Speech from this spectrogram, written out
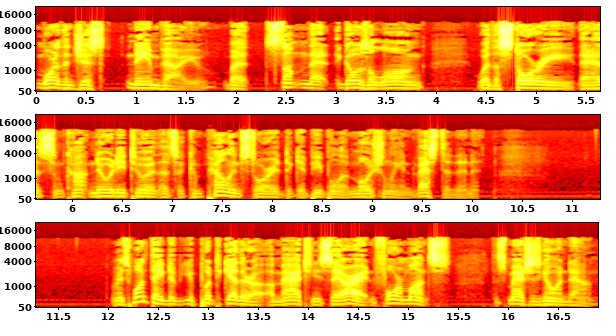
More than just name value, but something that goes along with a story that has some continuity to it that's a compelling story to get people emotionally invested in it. I mean, it's one thing to you put together a, a match and you say, all right, in four months, this match is going down.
